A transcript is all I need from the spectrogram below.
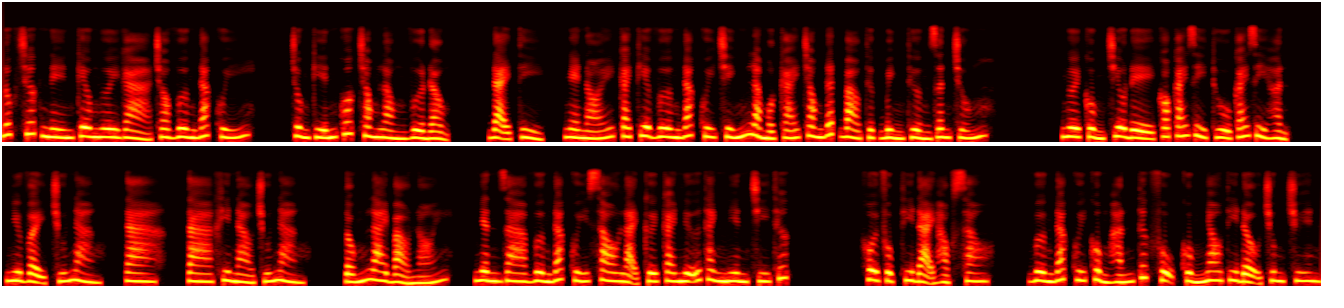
lúc trước nên kêu ngươi gả cho vương đắc quý. Trung kiến quốc trong lòng vừa động, đại tỷ, nghe nói cái kia vương đắc quý chính là một cái trong đất bào thực bình thường dân chúng. Ngươi cùng chiêu đề có cái gì thù cái gì hận, như vậy chú nàng, ta, ta khi nào chú nàng. Tống Lai bảo nói, nhân ra vương đắc quý sau lại cưới cái nữ thanh niên trí thức. Khôi phục thi đại học sau, vương đắc quý cùng hắn tức phụ cùng nhau thi đậu trung chuyên.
